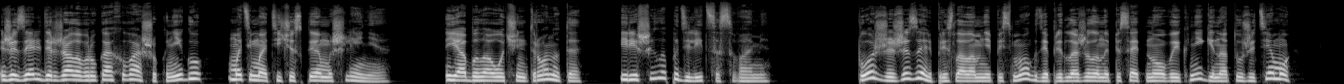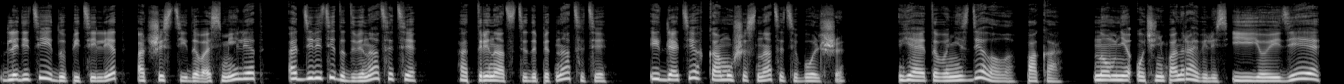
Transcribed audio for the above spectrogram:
Жизель держала в руках вашу книгу «Математическое мышление». Я была очень тронута и решила поделиться с вами. Позже Жизель прислала мне письмо, где предложила написать новые книги на ту же тему для детей до 5 лет, от 6 до 8 лет, от 9 до 12, от 13 до 15 и для тех, кому 16 и больше. Я этого не сделала пока, но мне очень понравились и ее идея,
